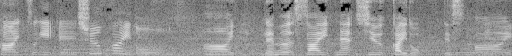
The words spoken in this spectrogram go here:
はい次、えー、周街道。はい。レムサイネ周街道です。はい、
